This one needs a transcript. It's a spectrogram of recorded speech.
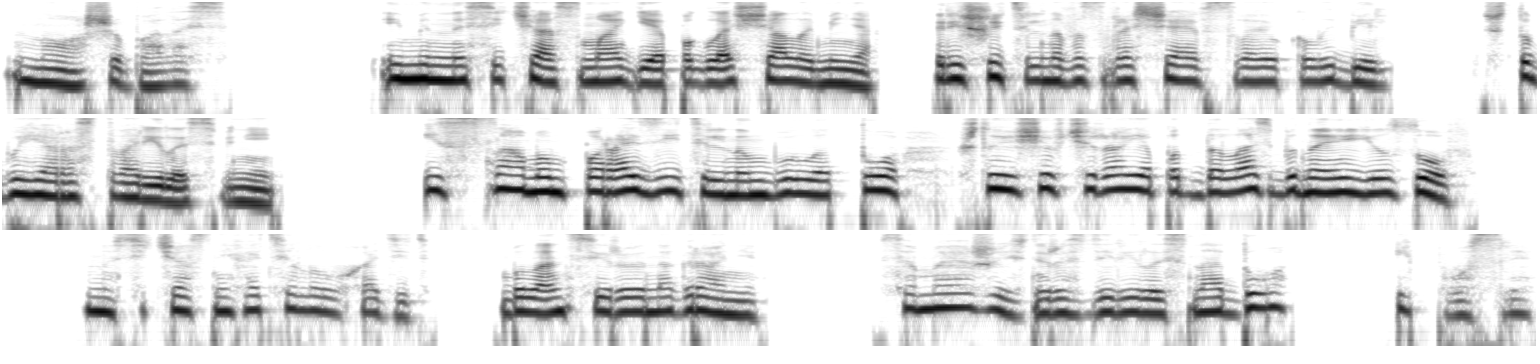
Но ошибалась. Именно сейчас магия поглощала меня, решительно возвращая в свою колыбель, чтобы я растворилась в ней, и самым поразительным было то, что еще вчера я поддалась бы на ее зов. Но сейчас не хотела уходить, балансируя на грани. Вся моя жизнь разделилась на «до» и «после».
